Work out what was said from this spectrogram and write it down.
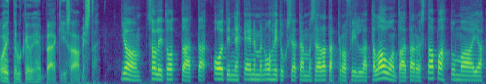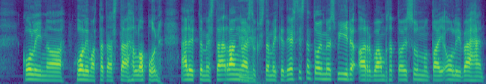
ohitteluköyhempää kisaamista. Joo, se oli totta, että ootin ehkä enemmän ohituksia tämmöisellä rataprofiililla, että lauantai tarjosi tapahtumaa ja kolinaa huolimatta tästä lopun älyttömästä rangaistuksesta, mm. mitkä tietysti sitten toi myös arvoa, mutta toi sunnuntai oli vähän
